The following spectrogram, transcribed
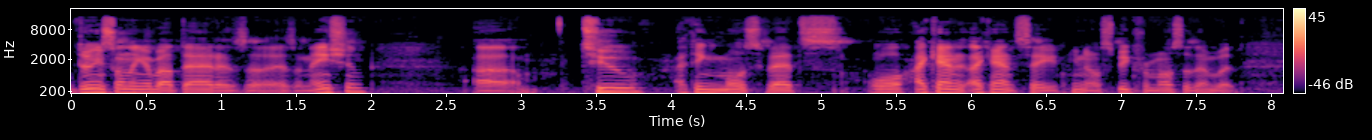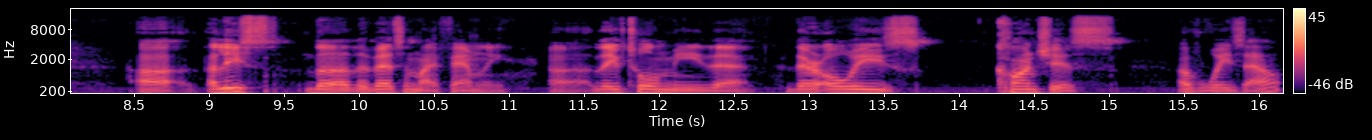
doing something about that as a, as a nation. Um, two I think most vets well I can't I can't say you know speak for most of them but uh, at least the the vets in my family uh, they've told me that they're always conscious of ways out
